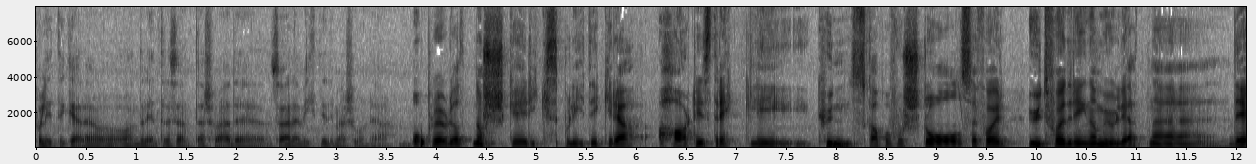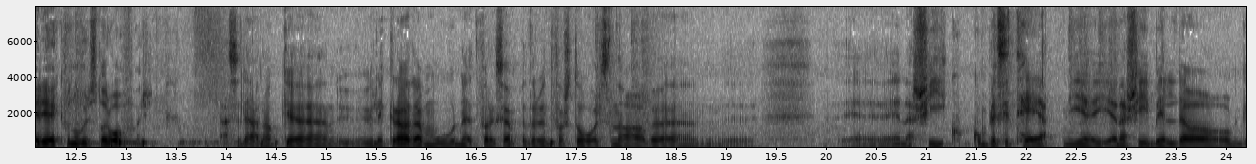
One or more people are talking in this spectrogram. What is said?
politikere og, andre interessenter, så er det, så er det en viktig dimensjon. ja. Opplever du at norske rikspolitikere har tilstrekkelig kunnskap og forståelse for utfordringene og mulighetene dere i Equinor står overfor? Altså, det er nok uh, ulik grad av modenhet f.eks. For rundt forståelsen av uh, energikompleksiteten i, i energibildet, og, og,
